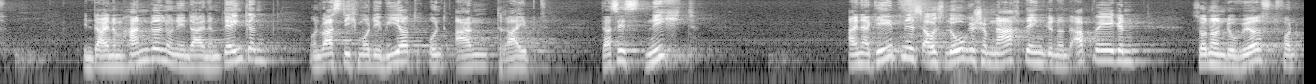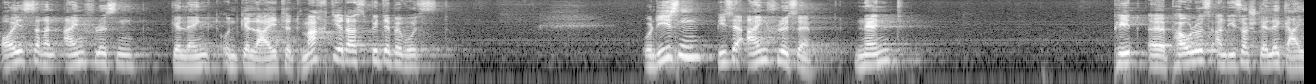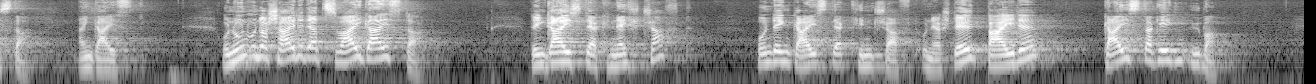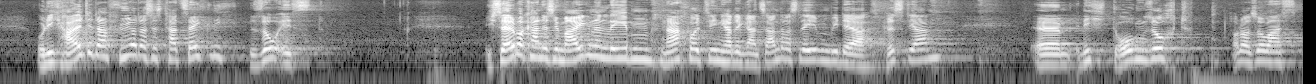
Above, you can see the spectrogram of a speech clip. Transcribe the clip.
in deinem Handeln und in deinem Denken und was dich motiviert und antreibt. Das ist nicht ein Ergebnis aus logischem Nachdenken und Abwägen, sondern du wirst von äußeren Einflüssen gelenkt und geleitet. Mach dir das bitte bewusst. Und diesen, diese Einflüsse nennt äh, Paulus an dieser Stelle Geister, ein Geist. Und nun unterscheidet er zwei Geister, den Geist der Knechtschaft und den Geist der Kindschaft. Und er stellt beide Geister gegenüber. Und ich halte dafür, dass es tatsächlich so ist. Ich selber kann es im eigenen Leben nachvollziehen. Ich hatte ein ganz anderes Leben wie der Christian ähm, nicht Drogensucht oder sowas.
